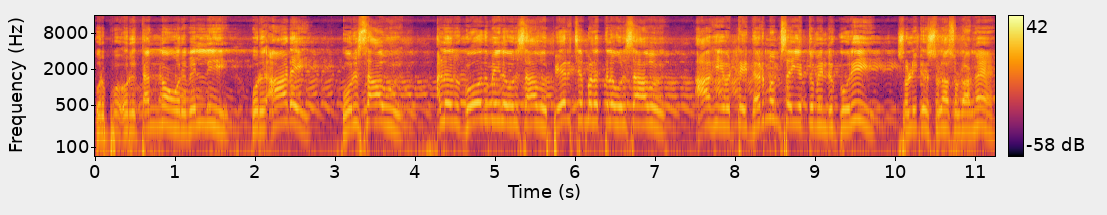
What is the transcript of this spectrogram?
ஒரு பொ- ஒரு தங்கம் ஒரு வெள்ளி ஒரு ஆடை ஒரு சாவு அல்லது கோதுமையில் ஒரு சாவு பேரிச்சம்பளத்தில் ஒரு சாவு ஆகியவற்றை தர்மம் செய்யட்டும் என்று கூறி சொல்லிட்டு சொல்லா சொல்றாங்க.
